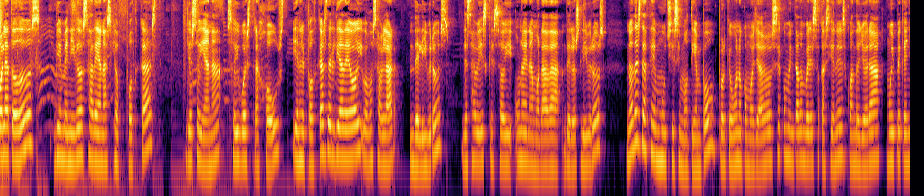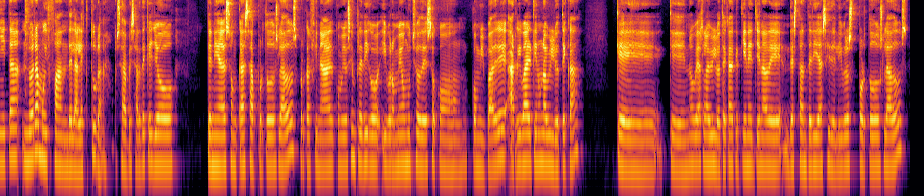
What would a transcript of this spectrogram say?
Hola a todos, bienvenidos a The Anna's Love Podcast. Yo soy Ana, soy vuestra host y en el podcast del día de hoy vamos a hablar de libros. Ya sabéis que soy una enamorada de los libros, no desde hace muchísimo tiempo, porque bueno, como ya os he comentado en varias ocasiones, cuando yo era muy pequeñita no era muy fan de la lectura. O sea, a pesar de que yo tenía eso en casa por todos lados, porque al final, como yo siempre digo y bromeo mucho de eso con, con mi padre, arriba él tiene una biblioteca que, no veas la biblioteca que tiene llena de, estanterías y de libros por todos lados.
